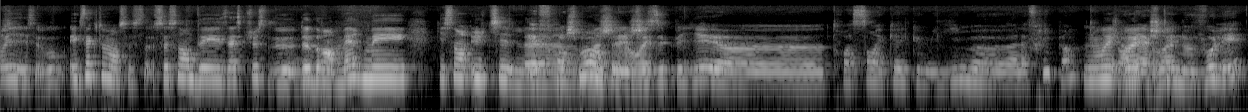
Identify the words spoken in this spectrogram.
Oui, exactement. Ce, sont des astuces de, grand-mère, mais qui sont utiles. Et franchement, je les ai payées 300 et quelques millimètres euh, à la fripe. Hein. J'en ai acheté une volée.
